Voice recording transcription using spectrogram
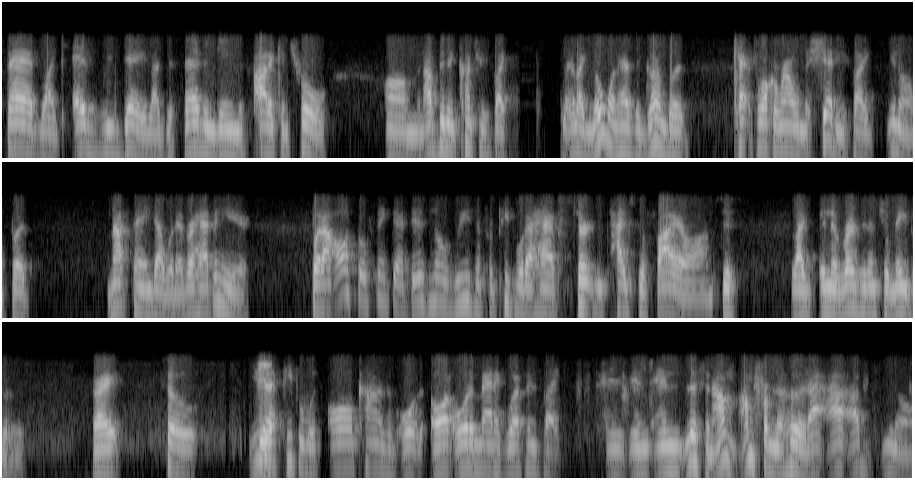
stabbed like every day. Like the stabbing game is out of control. Um, and I've been in countries like like no one has a gun, but cats walk around with machetes. Like you know, but not saying that would ever happen here. But I also think that there's no reason for people to have certain types of firearms, just like in the residential neighborhood, right? So you yeah. have people with all kinds of all automatic weapons, like, and, and, and listen, I'm I'm from the hood. I, I I you know,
